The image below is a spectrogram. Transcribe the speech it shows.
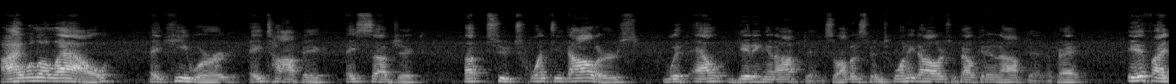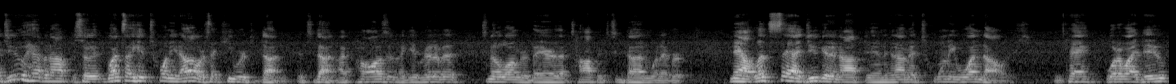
I will allow a keyword a topic a subject up to $20 without getting an opt-in. So I'm going to spend $20 without getting an opt-in okay? If I do have an opt-in, so once I hit $20 that keyword's done. It's done. I pause it I get rid of it. It's no longer there. That topic's done whatever now let's say I do get an opt-in and I'm at $21 okay? What do I do?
